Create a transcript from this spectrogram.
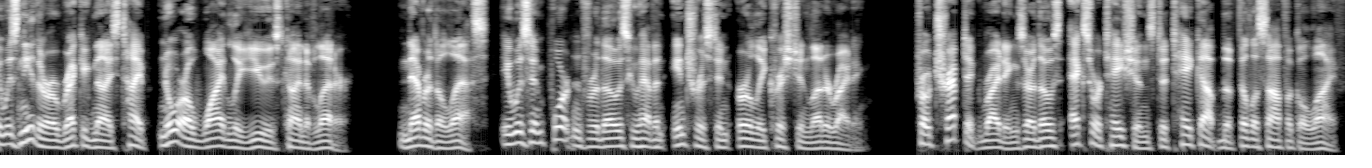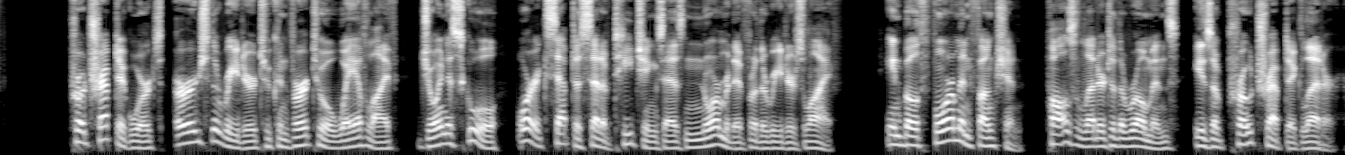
It was neither a recognized type nor a widely used kind of letter. Nevertheless, it was important for those who have an interest in early Christian letter writing. Protreptic writings are those exhortations to take up the philosophical life. Protreptic works urge the reader to convert to a way of life, join a school, or accept a set of teachings as normative for the reader's life. In both form and function, Paul's letter to the Romans is a protreptic letter.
